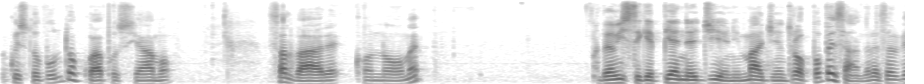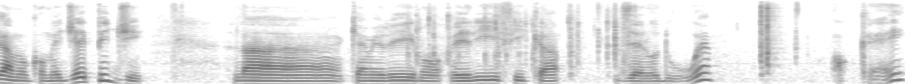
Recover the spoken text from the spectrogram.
A questo punto qua possiamo salvare con nome. Abbiamo visto che png è un'immagine troppo pesante la salviamo come jpg la chiameremo verifica 02 ok.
